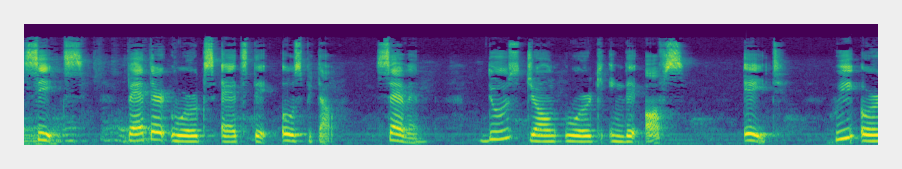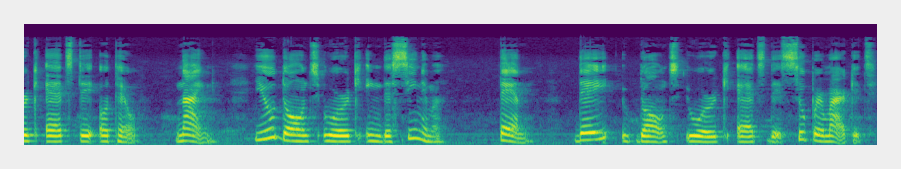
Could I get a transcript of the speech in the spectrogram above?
6. Peter works at the hospital. 7. Does John work in the office? 8. We work at the hotel. 9. You don't work in the cinema. 10. They don't work at the supermarket.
